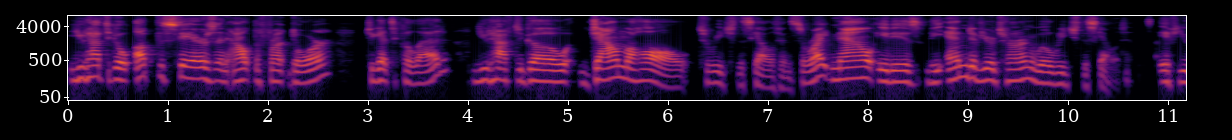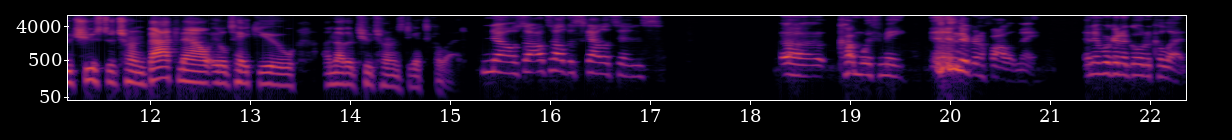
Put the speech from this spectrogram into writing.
you'd have to go up the stairs and out the front door to get to Khaled. You'd have to go down the hall to reach the skeletons. So, right now, it is the end of your turn will reach the skeletons. If you choose to turn back now, it'll take you another two turns to get to Khaled. No, so I'll tell the skeletons, uh, come with me. They're gonna follow me, and then we're gonna go to Khaled.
